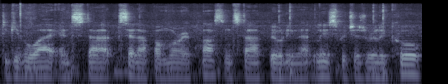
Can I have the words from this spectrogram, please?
to give away and start set up on Warrior Plus and start building that list, which is really cool.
